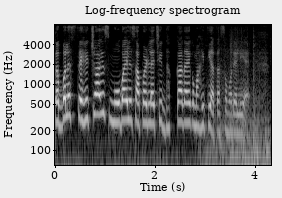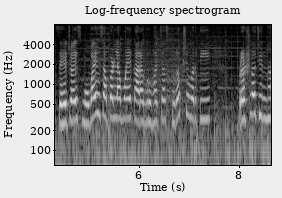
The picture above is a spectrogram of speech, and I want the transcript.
तब्बल सेहेचाळीस मोबाईल सापडल्याची धक्कादायक माहिती आता समोर आली आहे. सेहेचाळीस मोबाईल सापडल्यामुळे कारागृहाच्या सुरक्षेवरती प्रश्नचिन्ह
